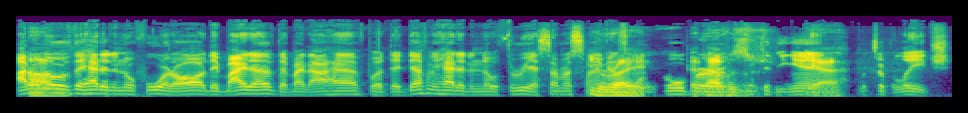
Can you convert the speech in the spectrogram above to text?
I don't know Um, if they had it in 04 at all. They might have, they might not have, but they definitely had it in 03 at SummerSlam. You're right. when And Goldberg that was- went to the end yeah. with Triple H,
